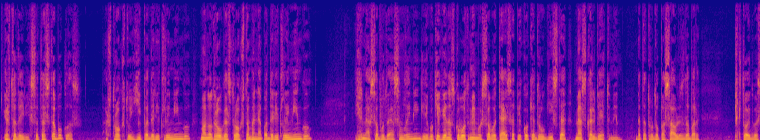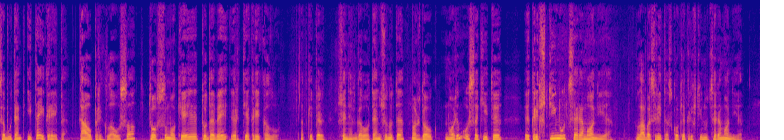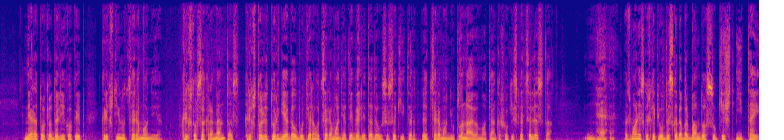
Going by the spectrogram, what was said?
Ir tada įvyksta tas stebuklas. Aš trokštų jį padaryti laimingu, mano draugas trokšta mane padaryti laimingu. Ir mes abu esam laimingi. Jeigu kiekvienas kovotumėm už savo teisę, apie kokią draugystę mes kalbėtumėm. Bet atrodo, pasaulis dabar piktoji dvasia būtent į tai kreipia. Tau priklauso, tu sumokėjai, tu davėjai ir tiek reikalų. At kaip ir šiandien gavau ten žinutę, maždaug norim užsakyti krikštynų ceremoniją. Labas rytas, kokia krikštynų ceremonija? Nėra tokio dalyko kaip krikštynų ceremonija. Krikšto sakramentas, krikšto liturgija galbūt yra, o ceremonija tai gali tada užsisakyti ir e, ceremonijų planavimo ten kažkokį specialistą. Ne, žmonės kažkaip jau viską dabar bando sukišti į tai.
